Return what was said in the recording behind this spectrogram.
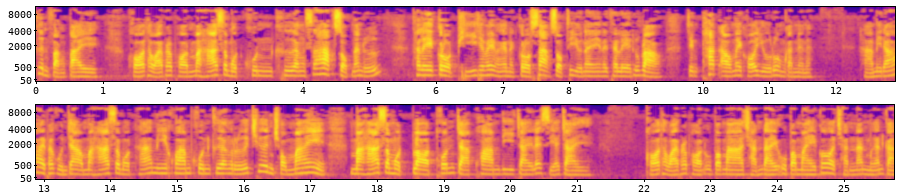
ขึ้นฝั่งไป ขอถวายพระพรมหาสมุทรคุณเคืองซากศพนั้นหรือ ทะเลโกรธผีใช่ไหมเหมือนกันโกรธซากศพที่อยู่ในในทะเลหรือเปล่า จึงพัดเอาไม่ขออยู่ร่วมกันเนี่ยนะ หาไม่ได้พระคุณเจ้ามหาสมุทรหามีความคุณเคืองหรือชื่นชมไม่ มหาสมุทรปลอดพ้นจากความดีใจและเสียใจ ขอถวายพระพรอุปมาฉันใดอุปไมยก็ฉันนั้นเหมือนกัน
